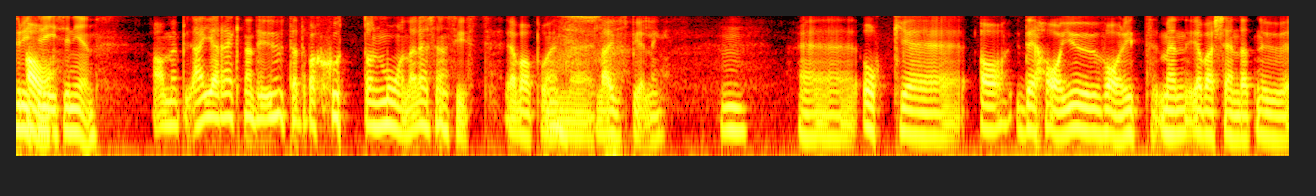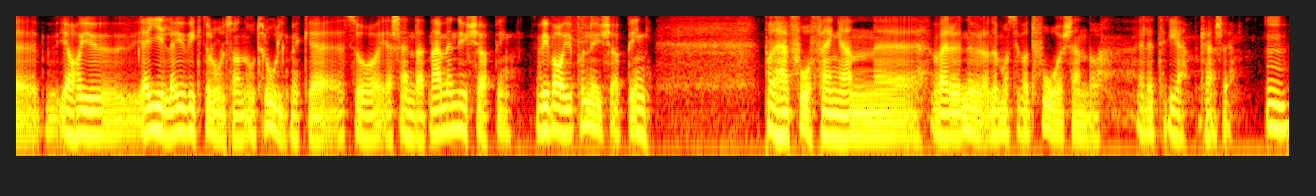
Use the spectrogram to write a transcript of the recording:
bryter Ja. isen igen. Ja, men, jag räknade ut att det var 17 månader sedan sist jag var på en eh, livespelning. Mm. Eh, och eh, ja, det har ju varit men jag bara kände att nu eh, jag har ju Jag gillar ju Viktor Olsson otroligt mycket så jag kände att nej men Nyköping. Vi var ju på Nyköping på det här fåfängan. Eh, vad är det nu då? Det måste ju vara två år sedan då. Eller tre kanske. Mm.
